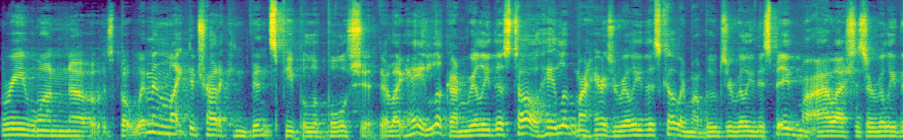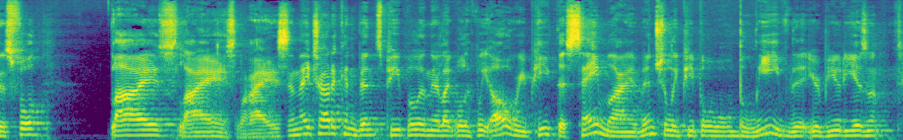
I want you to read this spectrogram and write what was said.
Everyone knows, but women like to try to convince people of bullshit. They're like, hey, look, I'm really this tall. Hey, look, my hair's really this color. My boobs are really this big. My eyelashes are really this full. Lies, lies, lies. And they try to convince people, and they're like, well, if we all repeat the same lie, eventually people will believe that your beauty isn't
